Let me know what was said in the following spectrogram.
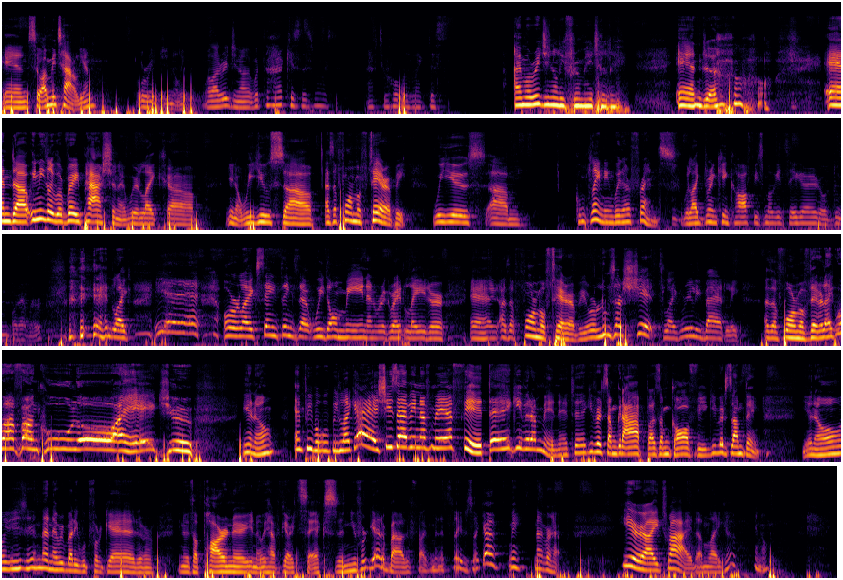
And so I'm Italian originally. Well, originally, what the heck is this noise? I have to hold it like this. I'm originally from Italy, and uh, and uh, in Italy we're very passionate. We're like, uh, you know, we use uh, as a form of therapy. We use um, complaining with our friends. We like drinking coffee, smoking cigarette, or doing whatever, and like, yeah, or like saying things that we don't mean and regret later. and as a form of therapy, or lose our shit like really badly as a form of therapy, like cool. Oh, I hate you, you know. And people will be like, "Hey, she's having a fit. Eh, give her a minute. Eh, give her some grappa, some coffee. Give her something." You know, and then everybody would forget, or you know, if a partner, you know, you have great sex and you forget about it. Five minutes later, it's like, ah, me, never happened. Here, I tried. I'm like, oh, you know,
